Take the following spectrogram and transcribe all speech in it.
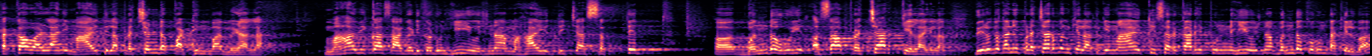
टक्का वाढला आणि महायुतीला प्रचंड पाठिंबा मिळाला. महाविकास आघाडीकडून ही योजना महायुतीच्या सत्तेत बंद होईल असा प्रचार केला गेला. विरोधकांनी प्रचार पण केला होता की महायुती सरकार हे पुन्हा ही योजना बंद करून टाकेल बा.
